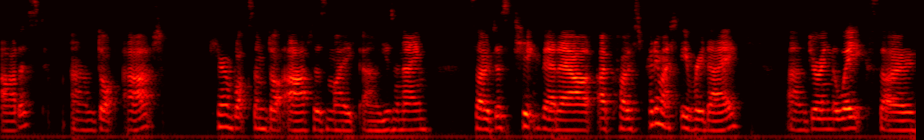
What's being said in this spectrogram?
Artist um, dot art. Keryn Bloxham dot art is my um, username. So just check that out. I post pretty much every day um, during the week. So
